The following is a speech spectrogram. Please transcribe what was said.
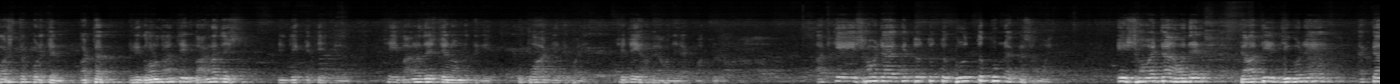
কষ্ট করেছেন। অর্থাৎ একটি গণতান্ত্রিক বাংলাদেশ তিনি দেখতে চেয়েছিলেন। সেই বাংলাদেশ যেন আমরা থেকে উপহার দিতে পারি, সেটাই হবে আমাদের একমাত্র আজকে এই সময়টা কিন্তু অত্যন্ত গুরুত্বপূর্ণ একটা সময়। এই সময়টা আমাদের জাতির জীবনে একটা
